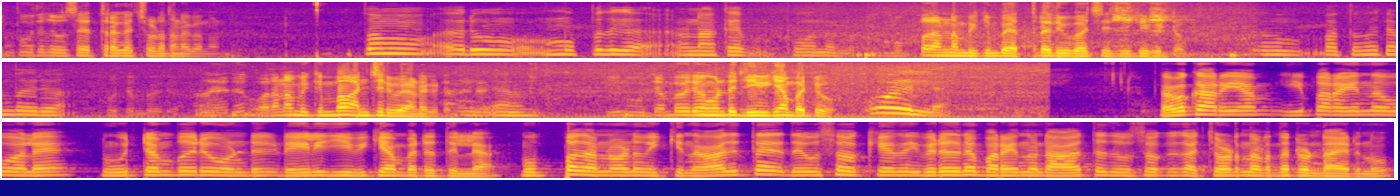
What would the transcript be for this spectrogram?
ഇപ്പോൾ ഒരു ദിവസം എത്ര കച്ചവടം നടക്കുന്നുണ്ട്? ഇപ്പം ഒരു മുപ്പത് എണ്ണമൊക്കെ പോകുന്നുള്ളൂ. മുപ്പത് എണ്ണം വിൽക്കുമ്പോൾ എത്ര രൂപ ചേച്ചിക്ക് കിട്ടും? പത്ത് നൂറ്റമ്പത് രൂപ. അതായത് ഒരെണ്ണം വിൽക്കുമ്പോൾ അഞ്ച് രൂപയാണ് കിട്ടുന്നത്. ഈ നൂറ്റമ്പത് രൂപ കൊണ്ട് ജീവിക്കാൻ പറ്റുമോ? ഓ ഇല്ല. നമുക്കറിയാം ഈ പറയുന്ന പോലെ നൂറ്റമ്പത് രൂപ കൊണ്ട് ഡെയിലി ജീവിക്കാൻ പറ്റത്തില്ല. മുപ്പതെണ്ണമാണ് വിൽക്കുന്നത്. ആദ്യത്തെ ദിവസമൊക്കെ ഇവർ തന്നെ പറയുന്നുണ്ട്. ആദ്യത്തെ ദിവസമൊക്കെ കച്ചവടം നടന്നിട്ടുണ്ടായിരുന്നു.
